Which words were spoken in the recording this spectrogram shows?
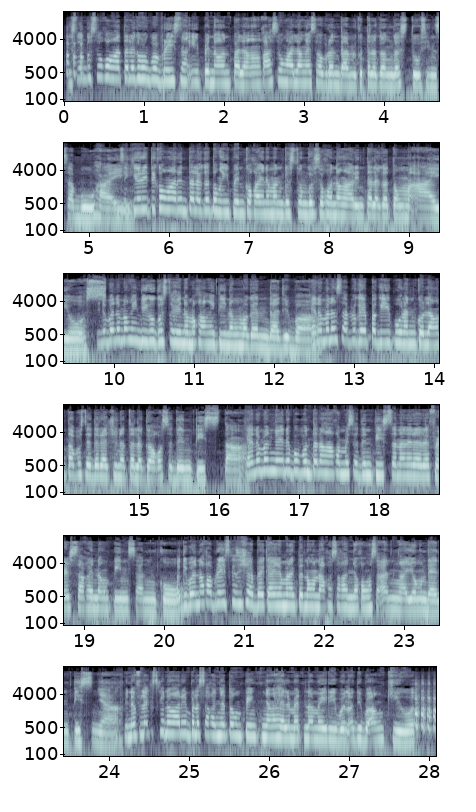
Gustong gusto ko nga talaga magpa-brace ng ipin noon pa lang. Ang kaso nga lang eh, sobrang dami ko talagang gastusin sa buhay. Security ko nga rin talaga tong ipin ko, kaya naman gustong gusto ko na nga rin talaga tong maayos. Sino ba namang hindi ko gustuhin na makangiti ng maganda, di ba? Kaya naman ang sabi ko ay pag-iipunan ko lang tapos dediretso na talaga ako sa dentista. Kaya naman ngayon napupunta na nga kami sa dentista na nire-refer sa akin ng pinsan ko. O di ba naka-brace kasi siya, be, kaya naman nagtanong na ako sa kanya kung saan nga yung dentist niya. Pinaflex ko na nga rin pala sa kanya tong pink niyang helmet na may ribbon, o di ba ang cute?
